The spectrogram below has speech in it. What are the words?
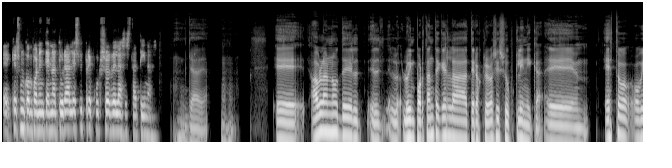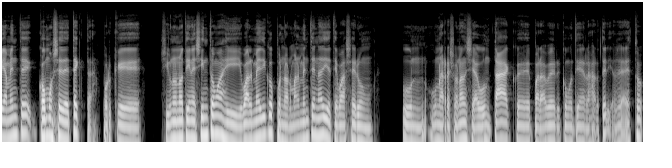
Eh, que es un componente natural, es el precursor de las estatinas. Ya, ya. Eh, háblanos de lo, importante que es la aterosclerosis subclínica. Em, esto, obviamente, ¿cómo se detecta? Porque si uno no tiene síntomas y va al médico, pues normalmente nadie te va a hacer un, una resonancia o un TAC eh, para ver cómo tienen las arterias. O sea, esto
